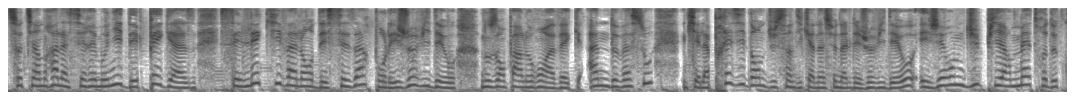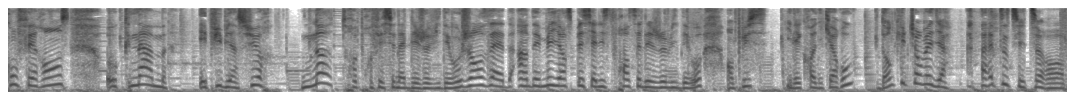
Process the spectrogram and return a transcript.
se tiendra la cérémonie des Pégases. C'est l'équivalent des Césars pour les jeux vidéo. Nous en parlerons avec Anne Devassou, qui est la présidente du syndicat national des jeux vidéo, et Jérôme Dupire, maître de conférence au CNAM. Et puis bien sûr, notre professionnel des jeux vidéo, Jean Z, un des meilleurs spécialistes français des jeux vidéo. En plus, il est chroniqueur où Dans Culture Média. À tout de suite sur Europe 1.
